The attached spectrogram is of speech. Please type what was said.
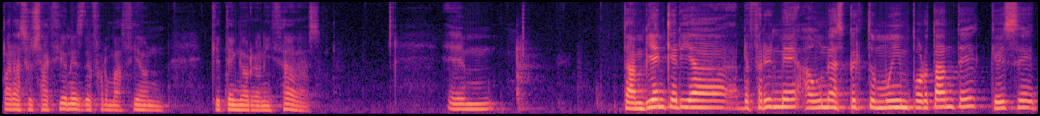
para sus acciones de formación que tenga organizadas. Eh, también quería referirme a un aspecto muy importante que es eh,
